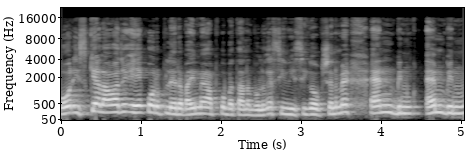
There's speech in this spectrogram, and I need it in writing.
और इसके अलावा जो एक और प्लेयर भाई मैं आपको बताना भूल गया सीवीसी के ऑप्शन में एन बिन एम बिन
